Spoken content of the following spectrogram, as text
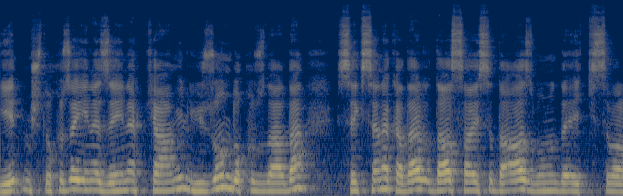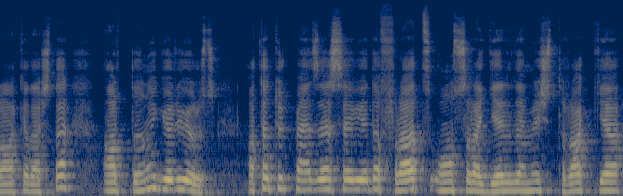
79'a yine Zeynep Kamil 119'lardan 80'e kadar dal sayısı da az. Bunun da etkisi var arkadaşlar. Arttığını görüyoruz. Atatürk benzer seviyede Fırat 10 sıra gerilemiş. Trakya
